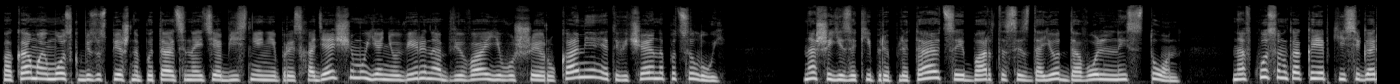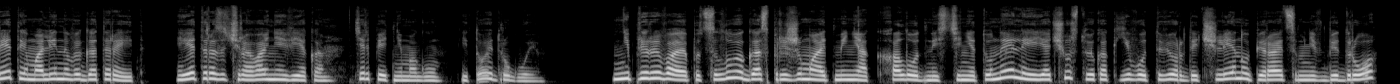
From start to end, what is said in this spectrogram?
Пока мой мозг безуспешно пытается найти объяснение происходящему, я неуверенно обвиваю его шею руками и отвечаю на поцелуй. Наши языки приплетаются, и Бартес издает довольный стон. На вкус он как крепкие сигареты и малиновый гаттерейд. И это разочарование века. Терпеть не могу. И то, и другое. Не прерывая поцелуя, Газ прижимает меня к холодной стене туннеля, и я чувствую, как его твердый член упирается мне в бедро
